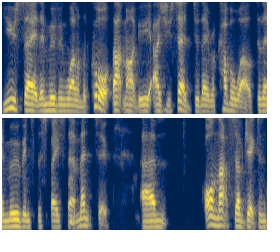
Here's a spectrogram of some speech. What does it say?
you say they're moving well on the court, that might be, as you said, do they recover well? Do they move into the space they're meant to? Um, on that subject, and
